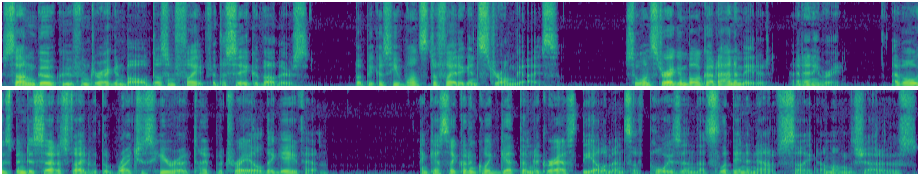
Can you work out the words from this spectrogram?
Son Goku from Dragon Ball doesn't fight for the sake of others, but because he wants to fight against strong guys. So once Dragon Ball got animated, at any rate, I've always been dissatisfied with the righteous hero type portrayal they gave him. I guess I couldn't quite get them to grasp the elements of poison that slip in and out of sight among the shadows.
